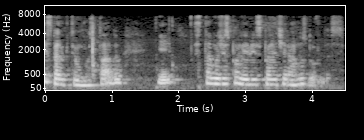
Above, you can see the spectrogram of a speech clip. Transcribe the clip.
Espero que tenham gostado e estamos disponíveis para tirarmos dúvidas.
